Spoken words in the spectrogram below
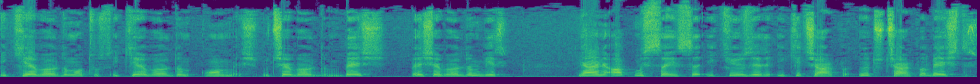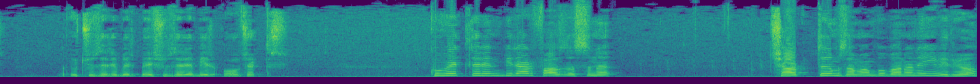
2'ye böldüm 30, 2'ye böldüm 15, 3'e böldüm 5, 5'e böldüm 1. Yani 60 sayısı 2 üzeri 2 çarpı 3 çarpı 5'tir. 3 üzeri 1, 5 üzeri 1 olacaktır. Kuvvetlerin birer fazlasını çarptığım zaman bu bana neyi veriyor?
